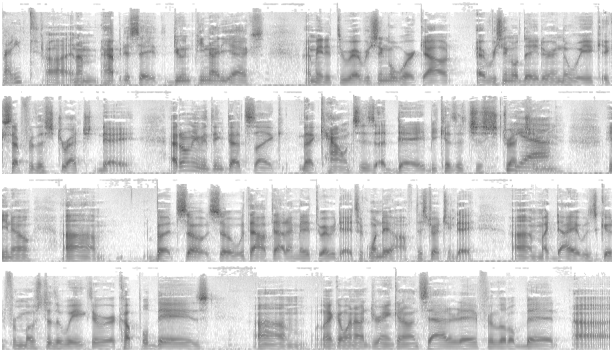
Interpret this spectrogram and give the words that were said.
Right. Uh, and I'm happy to say, doing P90X, I made it through every single workout, every single day during the week, except for the stretch day. I don't even think that's like that counts as a day because it's just stretching, Yeah. you know. Um, but so so without that, I made it through every day. I took one day off, the stretching day. Um, my diet was good for most of the week. There were a couple days. Um, like I went out drinking on Saturday for a little bit, uh,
